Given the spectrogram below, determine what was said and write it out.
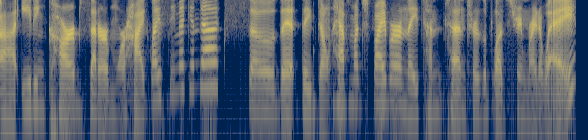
uh, eating carbs that are more high glycemic index, so that they don't have much fiber and they tend to enter the bloodstream right away.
